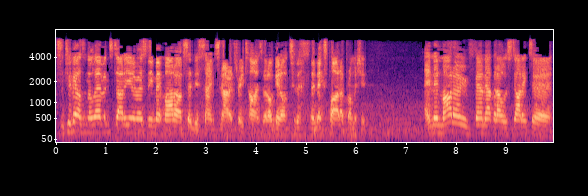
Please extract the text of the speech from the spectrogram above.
so 2011, started university, met Marto. I've said this same scenario three times, but I'll get on to the, the next part, I promise you. And then Marto found out that I was starting to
